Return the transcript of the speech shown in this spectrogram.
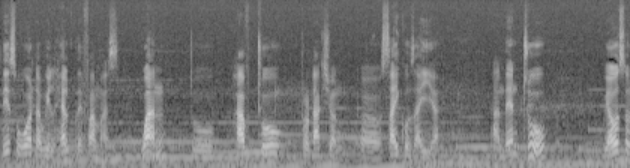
this water will help the farmers, one, to have two production uh, cycles a year, and then two, we are also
